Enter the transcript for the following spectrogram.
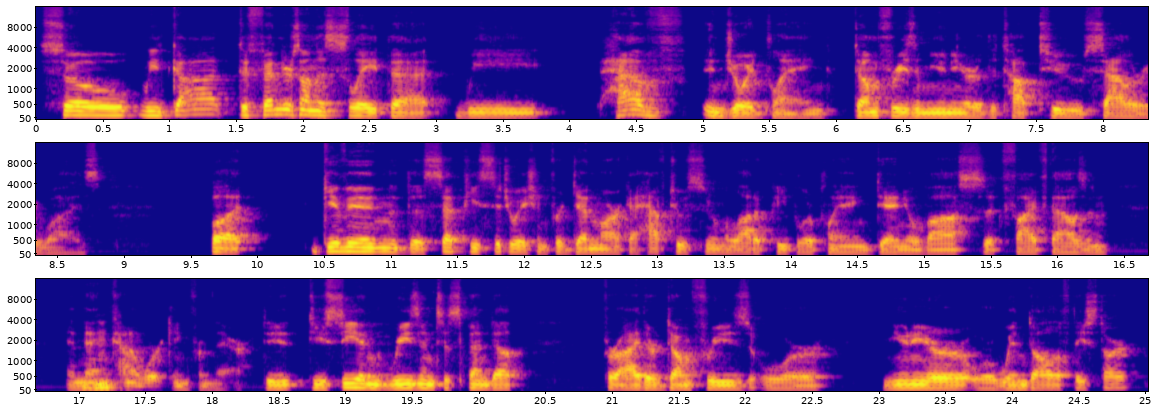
So we've got defenders on this slate that we have enjoyed playing. Dumfries and Meunier are the top two salary wise. But given the set piece situation for Denmark, I have to assume a lot of people are playing Daniel Wass at 5,000 and then Mhm. kind of working from there. Do you, do you see any reason to spend up for either Dumfries or Meunier or Wijndal if they start?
